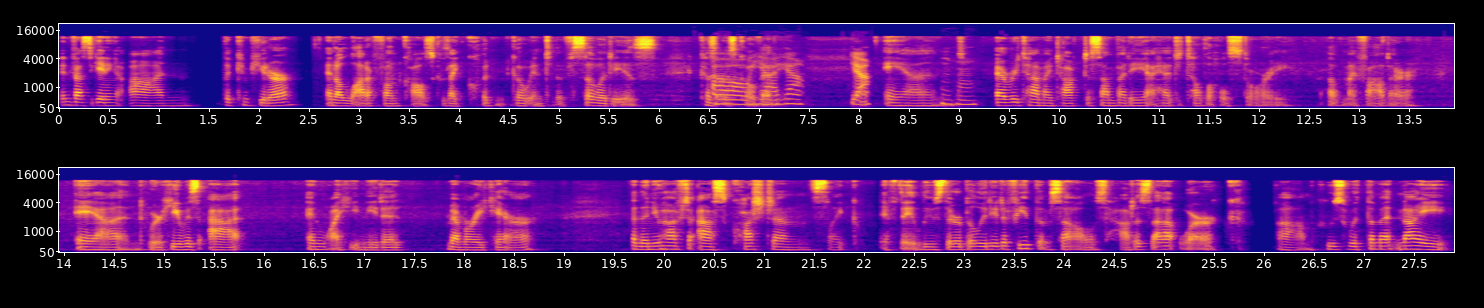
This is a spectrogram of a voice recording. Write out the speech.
investigating on the computer and a lot of phone calls because I couldn't go into the facilities because it was Oh, COVID. yeah, yeah. Yeah. And Mhm. every time I talked to somebody, I had to tell the whole story of my father and where he was at and why he needed memory care. And then you have to ask questions like if they lose their ability to feed themselves, how does that work? Um, who's with them at night?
